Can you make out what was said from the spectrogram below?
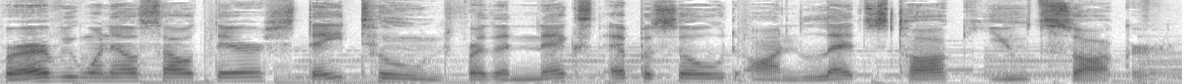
For everyone else out there, stay tuned for the next episode on Let's Talk Youth Soccer.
